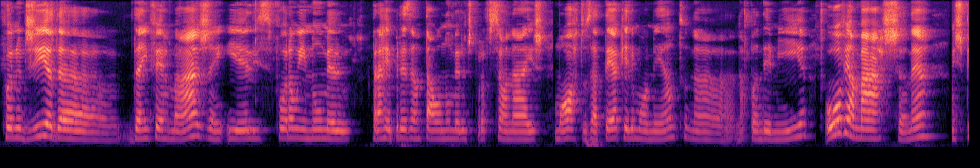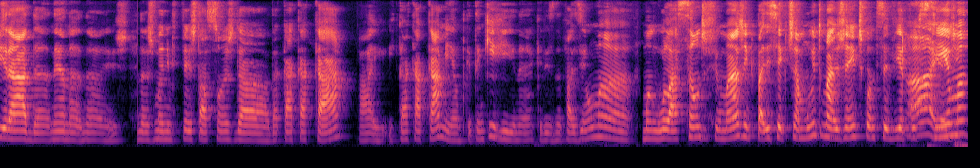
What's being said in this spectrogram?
Foi no dia da, da enfermagem e eles foram em número para representar o número de profissionais mortos até aquele momento na, na pandemia. Houve a marcha, né? inspirada né, nas, nas manifestações da, da KKK, ai, e KKK mesmo, porque tem que rir, né? Que eles faziam uma, uma angulação de filmagem que parecia que tinha muito mais gente quando você via por ah, cima.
